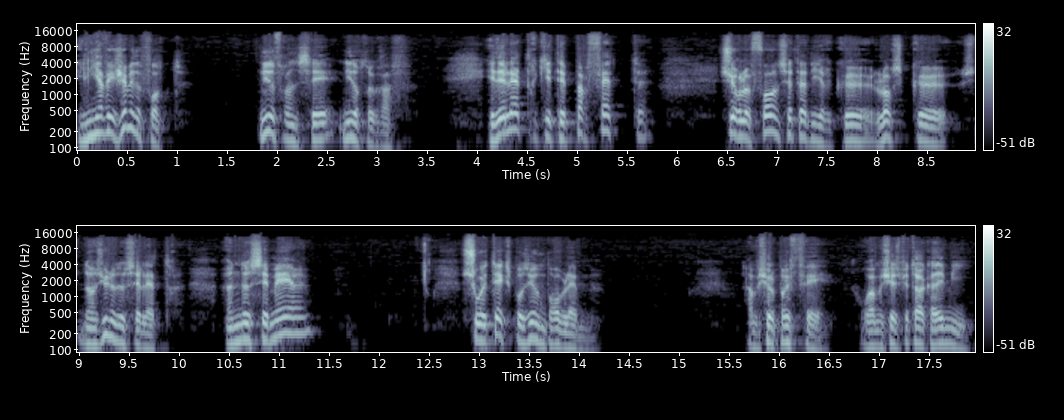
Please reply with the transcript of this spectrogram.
il n'y avait jamais de faute, ni de français, ni d'orthographe. Et des lettres qui étaient parfaites sur le fond, c'est-à-dire que lorsque, dans une de ces lettres, un de ses maires souhaitait exposer un problème à monsieur le préfet, ou à monsieur l'inspecteur d'académie,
